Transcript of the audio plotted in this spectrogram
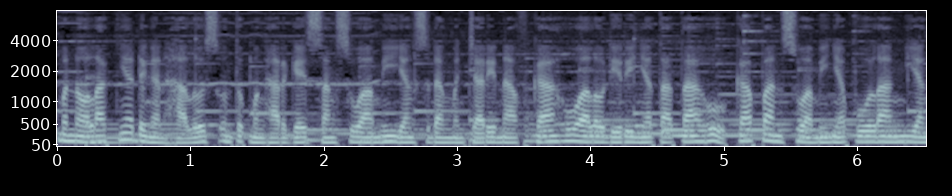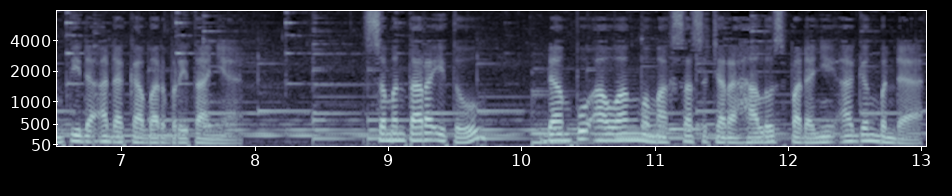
menolaknya dengan halus untuk menghargai sang suami yang sedang mencari nafkah walau dirinya tak tahu kapan suaminya pulang yang tidak ada kabar beritanya. Sementara itu, Dampu Awang memaksa secara halus pada Nyi Ageng Benda,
